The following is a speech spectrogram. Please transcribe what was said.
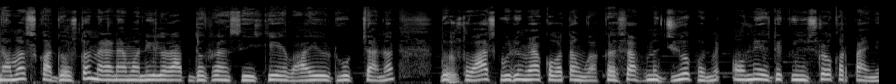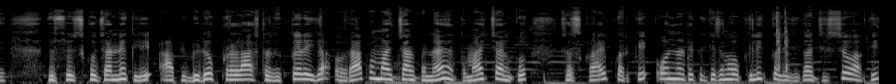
नमस्कार दोस्तों, मेरा नाम अनिल और आप देख रहे हैं सी के भाई यूट्यूब चैनल दोस्तों, आज की वीडियो में आपको बताऊँगा कैसे आप अपने जियो फ़ोन में ओमनी एच डी इंस्टॉल कर पाएँगे। दोस्तों, इसको जानने के लिए आप वीडियो पूरा लास्ट देखते रहिएगा और आप हमारे चैनल पर नए हैं तो हमारे चैनल को सब्सक्राइब करके ऑल नोटिफिकेशन को क्लिक कर लीजिएगा, जिससे कि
